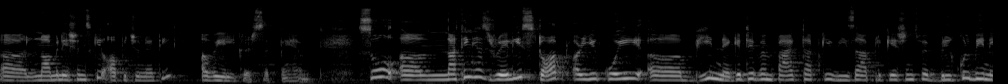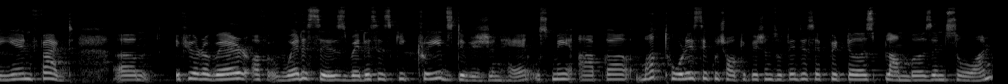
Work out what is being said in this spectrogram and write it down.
नॉमिनेशंस की अपॉर्चुनिटी अवेल कर सकते हैं। So nothing has really stopped और ये कोई uh, भी नेगेटिव इम्पैक्ट आपकी वीज़ा एप्लीकेशन पे बिल्कुल भी नहीं है। In fact if you are aware of VETASSESS VETASSESS की ट्रेड्स डिवीज़न है उसमें आपका बहुत थोड़े से कुछ ऑक्यूपेशन होते हैं जैसे fitters plumbers and so on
